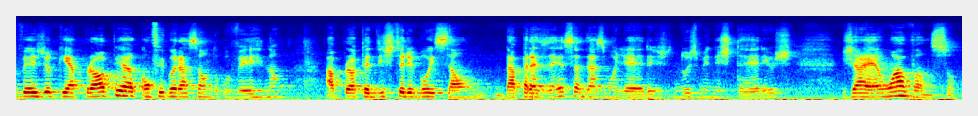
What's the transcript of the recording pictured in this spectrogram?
vejo que a própria configuração do governo, a própria distribuição da presença das mulheres nos ministérios já é um avanço.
